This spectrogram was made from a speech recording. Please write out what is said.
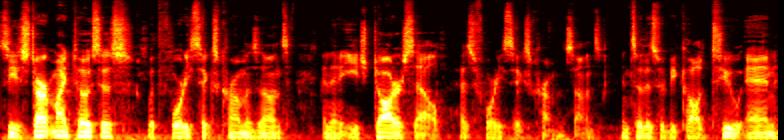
So you start mitosis with 46 chromosomes, and then each daughter cell has 46 chromosomes. And so this would be called 2n.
